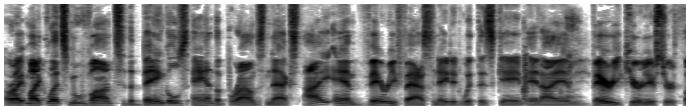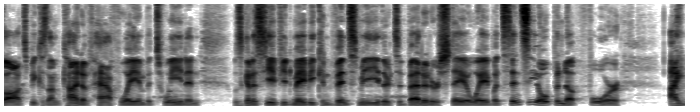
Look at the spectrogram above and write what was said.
All right, Mike, let's move on to the Bengals and the Browns next. I am very fascinated with this game, and I am very curious your thoughts because I'm kind of halfway in between and was going to see if you'd maybe convince me either to bet it or stay away. But since he opened up four, I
